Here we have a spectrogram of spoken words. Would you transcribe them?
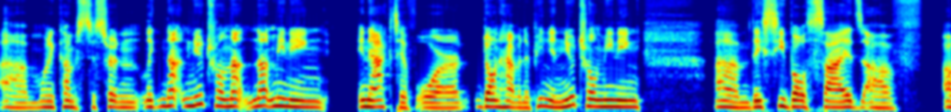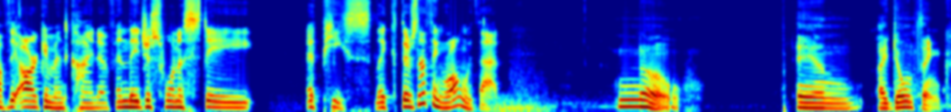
um when it comes to certain like not neutral not not meaning inactive or don't have an opinion neutral meaning um they see both sides of of the argument kind of and they just want to stay at peace like there's nothing wrong with that no. And I don't think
